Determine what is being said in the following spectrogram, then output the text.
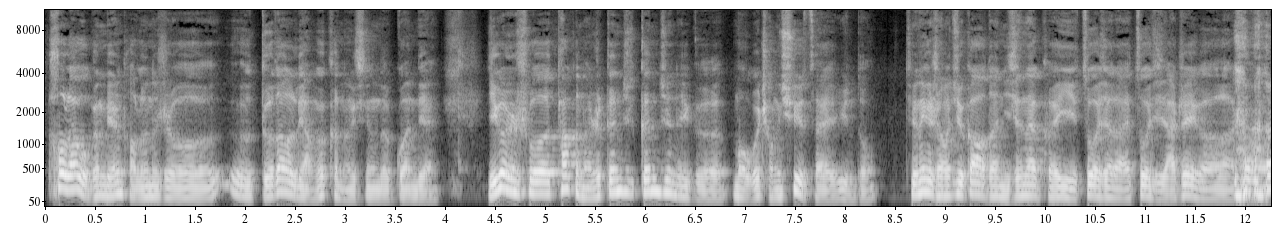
后来我跟别人讨论的时候，呃，得到了两个可能性的观点，一个是说他可能是根据根据那个某个程序在运动，就那个时候去告诉他你现在可以坐下来做几下这个了，然后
